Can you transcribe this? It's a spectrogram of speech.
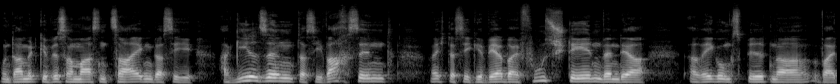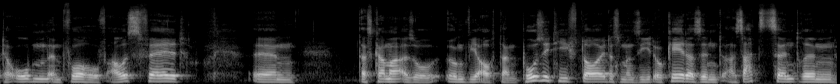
und damit gewissermaßen zeigen, dass sie agil sind, dass sie wach sind, dass sie Gewehr bei Fuß stehen, wenn der Erregungsbildner weiter oben im Vorhof ausfällt. Das kann man also irgendwie auch dann positiv deuten, dass man sieht, okay, da sind Ersatzzentren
